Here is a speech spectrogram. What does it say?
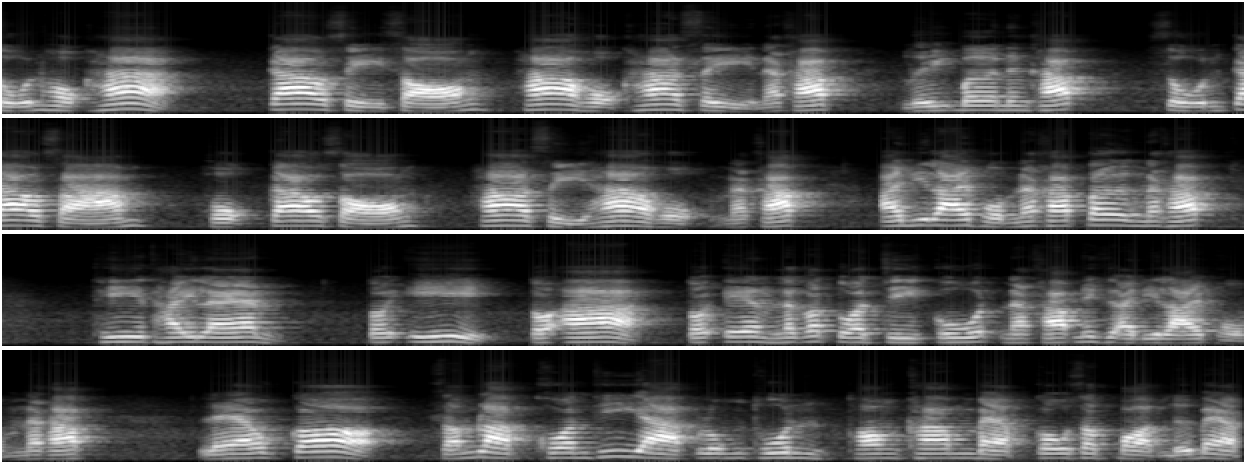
065 942 5654 นะครับ หรืออีกเบอร์หนึ่งครับ 093 692 5456 นะครับ ID ไลน์ผมนะครับ เติ้งนะครับ T Thailand ตัว E ตัว R ตัว N แล้วก็ตัว G Good นะครับ นี่คือ ID ไลน์ผมนะครับ แล้วก็สำหรับคนที่อยากลงทุนทองคำแบบ Gold Spot หรือแบบ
